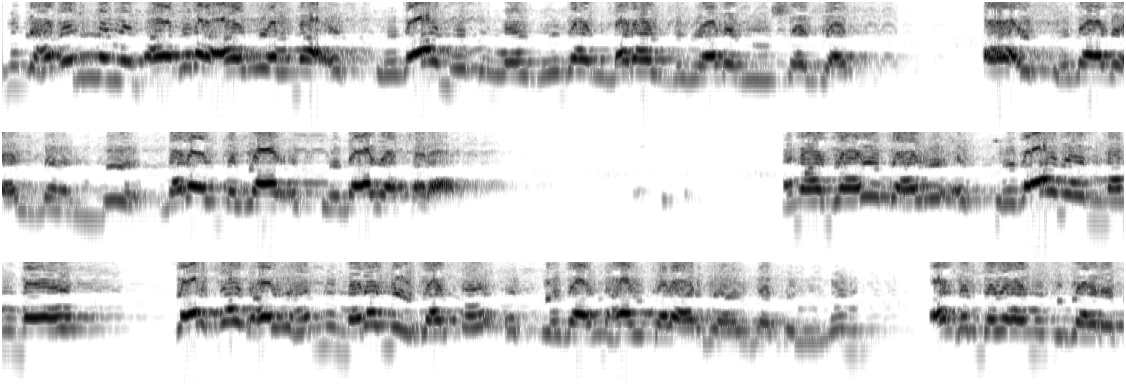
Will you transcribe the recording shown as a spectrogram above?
النبي هذا النبي آخر آية ما استداد موجودة مرض بجانب مشجع استداد البين مرض بجانب استداد قرار أما جائے کہ استداد منبع ظرفت اور ہم مرض میں ظرف استداد حال قرار دیا ہے اگر بیان تجارت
